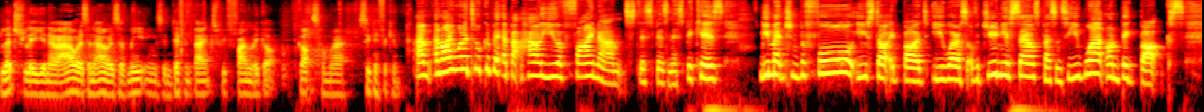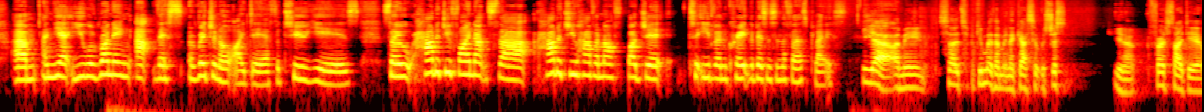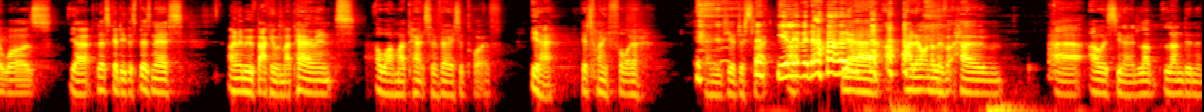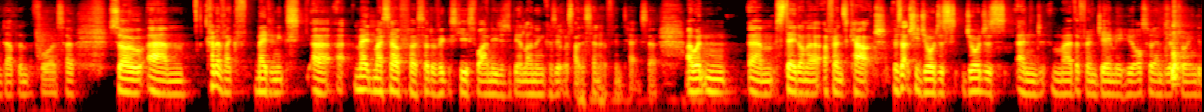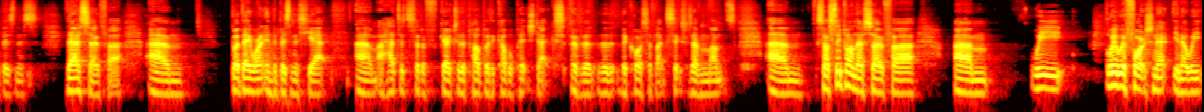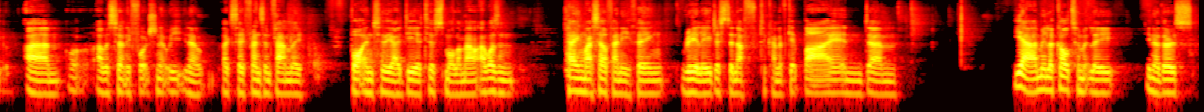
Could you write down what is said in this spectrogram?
literally, you know, hours and hours of meetings in different banks, we finally got got somewhere significant. Um, and I want to talk a bit about how you have financed this business because you mentioned before you started Bud, you were a sort of a junior salesperson, so you weren't on big bucks, um, and yet you were running at this original idea for two years. So, how did you finance that? How did you have enough budget to even create the business in the first place? Yeah, I mean, so to begin with, I mean, I guess it was just you know, first idea was, yeah, let's go do this business. I'm going to move back in with my parents. Oh, well, my parents are very supportive. You know, you're 24 and you're just like, you're uh, living at home. yeah, I don't want to live at home. Uh, I was, you know, in Lo- London and Dublin before, so so um, kind of like made an ex- uh, uh, made myself a sort of excuse why I needed to be in London because it was like the center of fintech. So I went and um, stayed on a, a, friend's couch. It was actually George's, George's and my other friend Jamie, who also ended up joining the business, their sofa. Um, but they weren't in the business yet. Um, I had to sort of go to the pub with a couple pitch decks over the, the, the course of like six or seven months. Um, so I was sleeping on their sofa. Um, we we were fortunate, you know. We um, I was certainly fortunate. We, you know, like I say, friends and family bought into the idea to a small amount. I wasn't paying myself anything really, just enough to kind of get by. And um, yeah, I mean, look, ultimately, you know, there's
